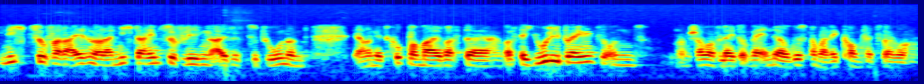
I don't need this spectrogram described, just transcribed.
nicht zu verreisen oder nicht dahin zu fliegen, als es zu tun. Und ja, und jetzt gucken wir mal, was der, was der Juli bringt und dann schauen wir vielleicht, ob wir Ende August nochmal wegkommen für zwei Wochen.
